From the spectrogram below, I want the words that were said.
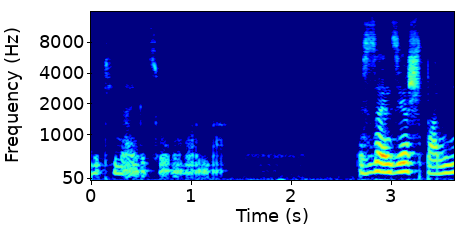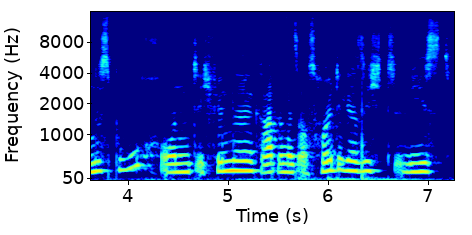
mit hineingezogen worden war. Es ist ein sehr spannendes Buch und ich finde, gerade wenn man es aus heutiger Sicht liest,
